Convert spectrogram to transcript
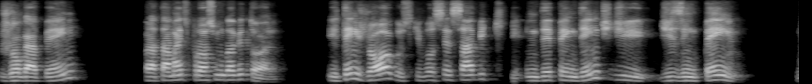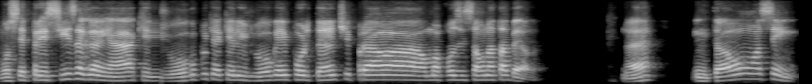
jogar bem para estar tá mais próximo da vitória. E tem jogos que você sabe que, independente de desempenho, você precisa ganhar aquele jogo, porque aquele jogo é importante para uma posição na tabela, né? Então, assim,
